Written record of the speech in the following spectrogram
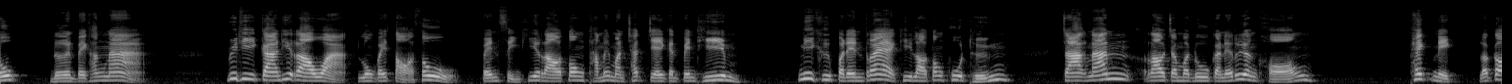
รุกเดินไปข้างหน้า วิธีการที่เราอะลงไปต่อสู้ เป็นสิ่งที่เราต้องทำให้มันชัดเจนกันเป็นทีม นี่คือประเด็นแรกที่เราต้องพูดถึง จากนั้นเราจะมาดูกันในเรื่องของเทคนิคแล้วก็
